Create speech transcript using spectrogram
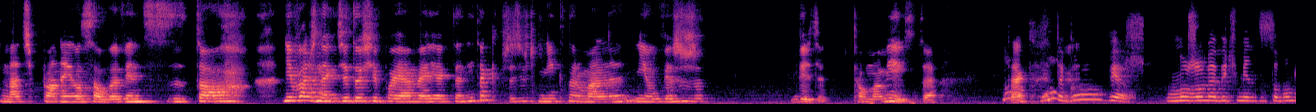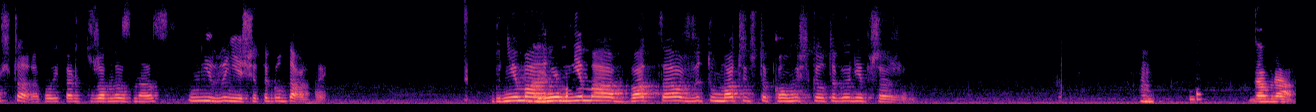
naćpanej osoby, więc to nieważne, gdzie to się pojawia i jak ten, i tak przecież nikt normalny nie uwierzy, że wiecie, to ma miejsce. No, Tak. Dlatego wiesz, możemy być między sobą szczere, bo i tak żadna z nas nie wyniesie tego dalej. Bo nie ma, nie ma bata wytłumaczyć to komuś, kto tego nie przeżył. Dobra,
